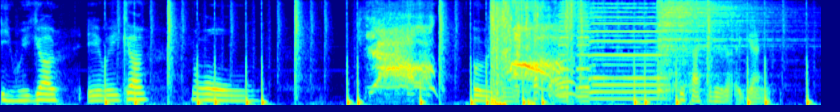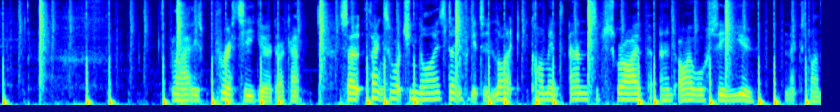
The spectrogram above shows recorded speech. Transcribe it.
Here we go. Here we go. Oh, Yeah! boom. Just have to do that again. That is pretty good. Okay. So, thanks for watching, guys. Don't forget to like, comment, and subscribe. And I will see you next time.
